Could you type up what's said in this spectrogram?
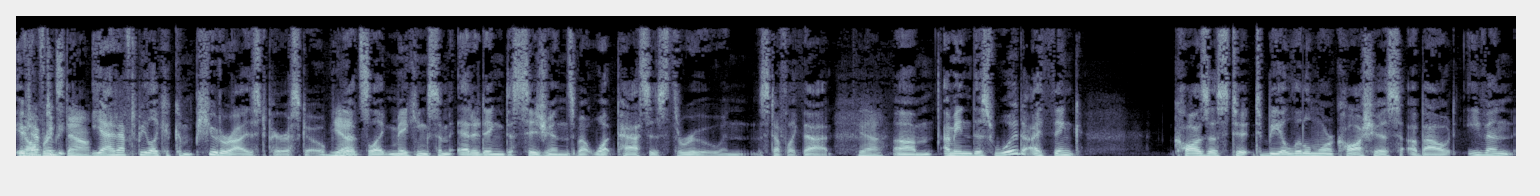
it'd all breaks be- down. Yeah, it'd have to be like a computerized periscope. Yeah. That's like making some editing decisions about what passes through and stuff like that. Yeah. Um, I mean, this would, I think, cause us to, to be a little more cautious about even,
